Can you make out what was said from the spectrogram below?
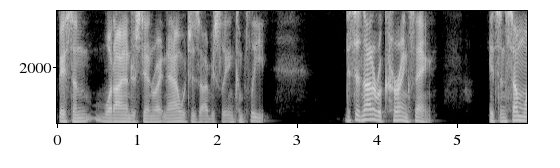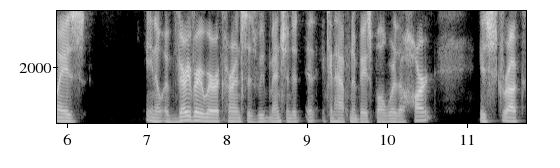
based on what I understand right now, which is obviously incomplete this is not a recurring thing. It's in some ways, you know, a very, very rare occurrence. As we mentioned, it, it can happen in baseball where the heart is struck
